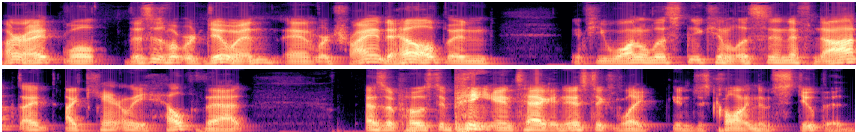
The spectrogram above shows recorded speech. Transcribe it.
all right, well, this is what we're doing, and we're trying to help. And if you want to listen, you can listen. If not, I I can't really help that. As opposed to being antagonistic, like and just calling them stupid.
